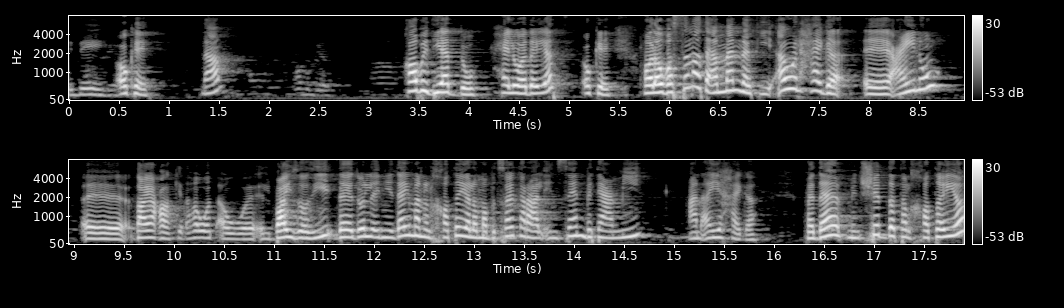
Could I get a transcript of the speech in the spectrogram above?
إيديه. أوكي. نعم. قابض يده. حلوة ديت؟ okay. هو لو بصينا تأملنا فيه أول حاجة آه، عينه آه، ضايعة كده أهوت أو البايظة دي ده يدل إن دايما الخطية لما بتسيطر على الإنسان بتعميه عن أي حاجة. فده من شدة الخطية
